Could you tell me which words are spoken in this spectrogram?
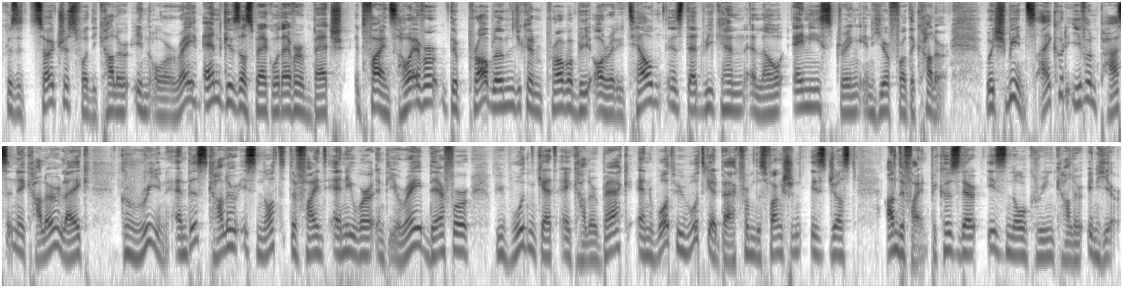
because it searches for the color in our array and gives us back whatever match it finds. However, the problem you can probably already tell is that we can allow any string in here for the color, which means I could even pass in a color like green and this color is not defined anywhere in the array therefore we wouldn't get a color back and what we would get back from this function is just undefined because there is no green color in here.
